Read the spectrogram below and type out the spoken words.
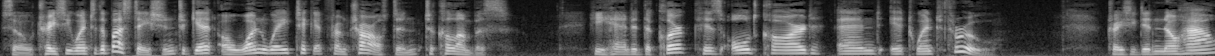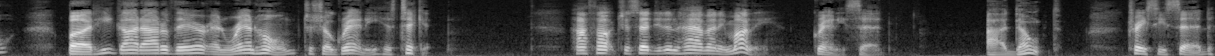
So Tracy went to the bus station to get a one way ticket from Charleston to Columbus. He handed the clerk his old card, and it went through. Tracy didn't know how, but he got out of there and ran home to show Granny his ticket. I thought you said you didn't have any money, Granny said. I don't, Tracy said,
